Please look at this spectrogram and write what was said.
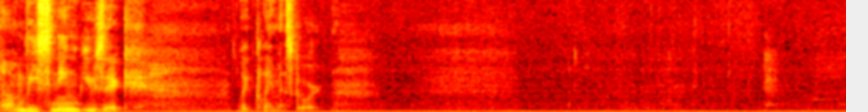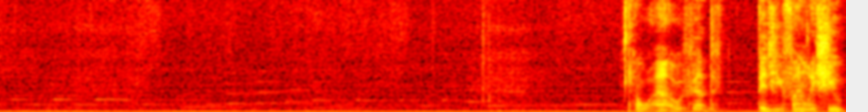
I'm listening music like Claim Escort. Oh wow, we've had the Vigi finally shoot.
